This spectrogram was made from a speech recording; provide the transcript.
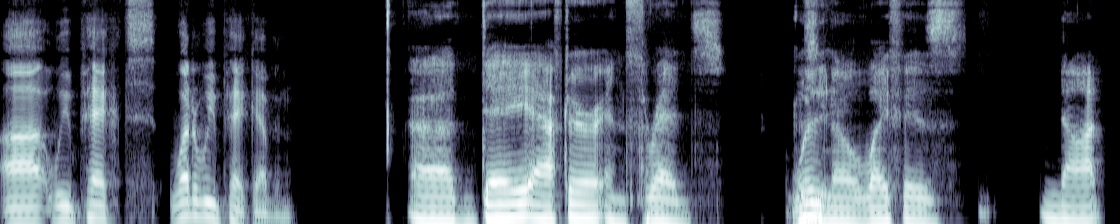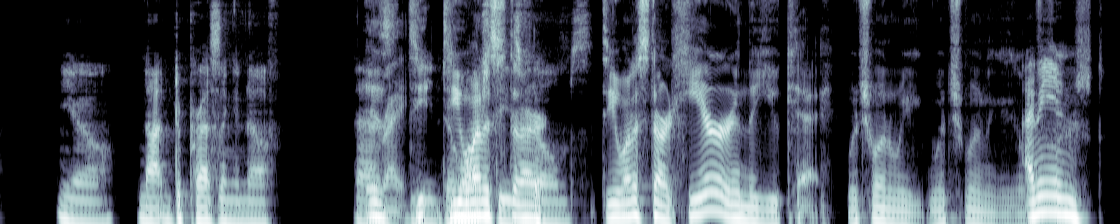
Uh, we picked. What did we pick, Evan? Uh, day after and threads. Because you know, life is not you know not depressing enough. that Is- we do- need do you wanna start- Films. Do you want to start here or in the UK? Which one we? Which one? We go I mean, first?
